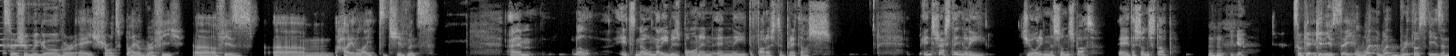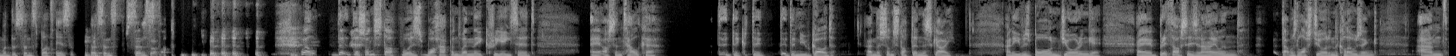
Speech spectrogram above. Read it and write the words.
So should we go over a short biography uh, of his um, highlight achievements? Um, well, it's known that he was born in, in the, the forest of Brithos. Interestingly, during the sunspot, uh, the sunstop. Yeah. So can, can you say what, what Brithos is and what the sunspot is? Uh, sun, sunstop. Well, the, the sunstop was what happened when they created uh, the, the, the new god, and the sun stopped in the sky. And he was born during it. Uh, Brithos is an island that was lost during the closing. And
